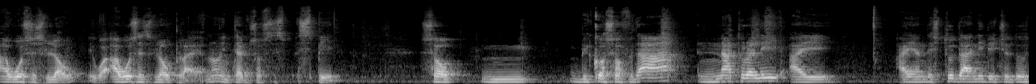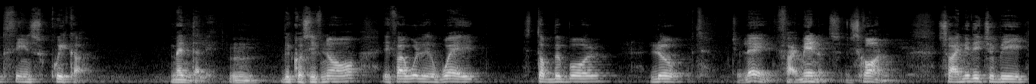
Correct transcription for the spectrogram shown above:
I was slow. I was a slow player, no, in terms of speed. So mm, because of that, naturally, I I understood that I needed to do things quicker, mentally. Mm. Because if no, if I would wait stop the ball, look, too late, five minutes, it's gone. So I needed to be,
